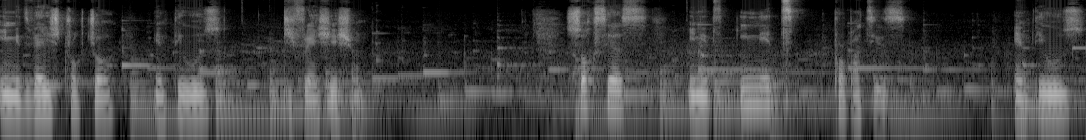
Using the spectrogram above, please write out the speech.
in its very structure entails differentiation. Success in its innate properties entails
